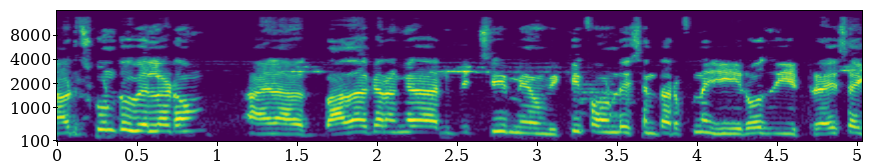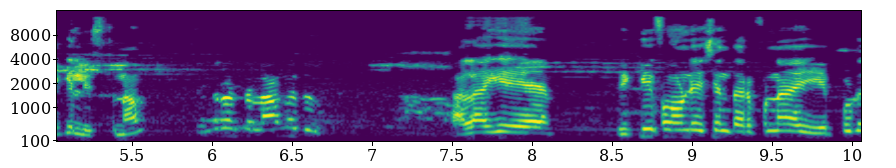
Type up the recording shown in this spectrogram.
నడుచుకుంటూ వెళ్ళడం ఆయన బాధాకరంగా అనిపించి మేము వికీ ఫౌండేషన్ తరఫున ఈ రోజు ఈ ట్రైసైకిల్ ఇస్తున్నాం. అలాగే వికీ ఫౌండేషన్ తరఫున ఎప్పుడు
